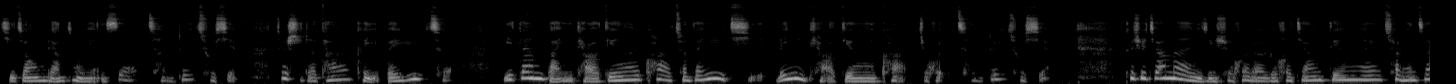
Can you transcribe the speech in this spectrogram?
其中两种颜色成对出现，这使得它可以被预测。一旦把一条 DNA 块串在一起，另一条 DNA 块就会成对出现。科学家们已经学会了如何将 DNA 串联在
